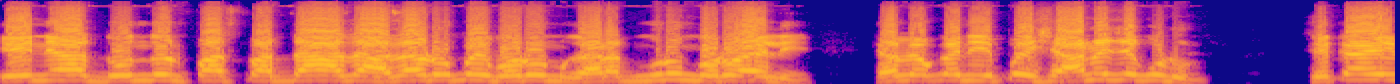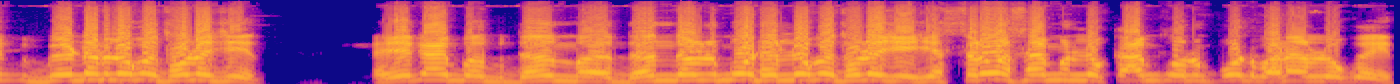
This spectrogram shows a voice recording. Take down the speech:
येण्या दोन दोन पाच पाच दहा दहा हजार रुपये भरून घरात मुरून भरून राहिले ह्या लोकांनी पैसे आणायचे कुठून? हे काही बेटर लोक थोडेसे आहेत. हे काय धनदौड मोठे लोक थोडेसे हे सर्वसामान्य लोक काम करून पोट भरणारे लोक आहेत.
